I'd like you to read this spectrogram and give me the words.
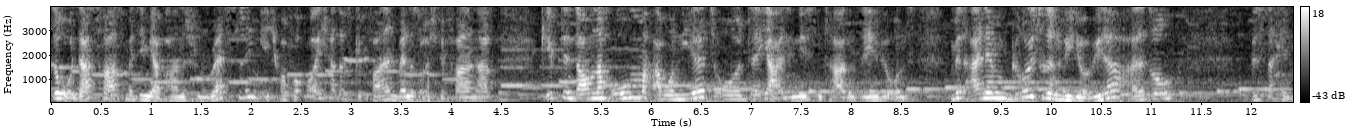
So, das war's mit dem japanischen Wrestling. Ich hoffe, euch hat es gefallen. Wenn es euch gefallen hat, gebt den Daumen nach oben, abonniert und äh, ja, in den nächsten Tagen sehen wir uns mit einem größeren Video wieder. Also, bis dahin.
